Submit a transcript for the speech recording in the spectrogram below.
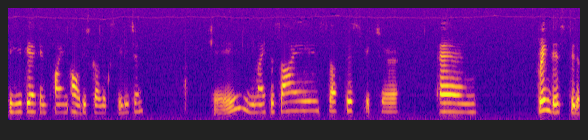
see if I can find. Oh, this girl looks diligent. Okay, minimize the size of this picture and bring this to the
